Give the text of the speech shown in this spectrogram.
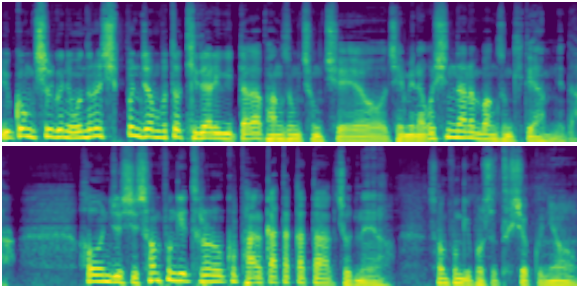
6079님, 오늘은 10분 전부터 기다리고 있다가 방송 청취해요. 재미나고 신나는 방송 기대합니다. 허은주 씨, 선풍기 틀어놓고 발 까딱까딱 좋네요. 선풍기 벌써 트셨군요.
